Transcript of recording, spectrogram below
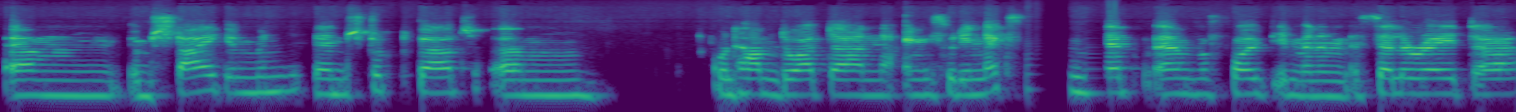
im Steig in, Stuttgart und haben dort dann eigentlich so den nächsten Step äh, verfolgt, eben in einem Accelerator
